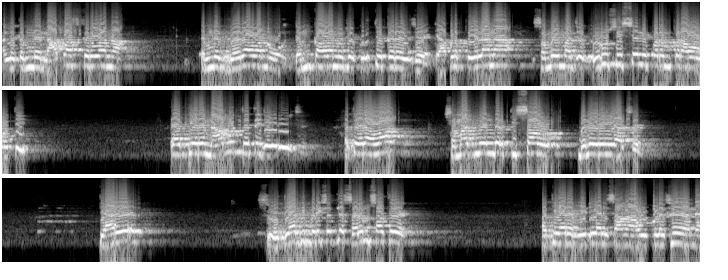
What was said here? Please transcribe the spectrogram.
એટલે તમને નાપાસ કરવાના એમને વેરાવાનું ધમકાવાનું જે કૃત્ય કરેલ છે કે આપણે પહેલાના સમયમાં જે ગુરુ શિષ્યની પરંપરાઓ હતી, એ અત્યારે નાબૂદ થતી જઈ રહી છે. અત્યારે આવા સમાજની અંદર કિસ્સાઓ બની રહ્યા છે. ત્યારે વિદ્યાર્થી પરિષદને શરમ સાથે અત્યારે મીડિયાની સામે આવવું પડે છે અને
